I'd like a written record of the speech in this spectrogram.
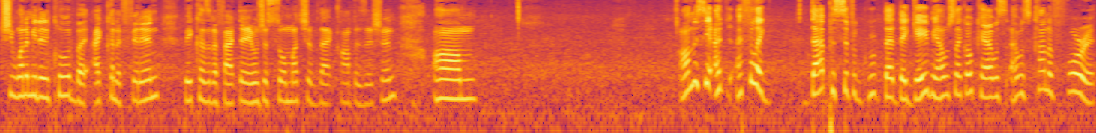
She, wanted me to include, but I couldn't fit in because of the fact that it was just so much of that composition. Um, honestly, I, I feel like that Pacific group that they gave me, I was like, okay, I was I was kind of for it.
